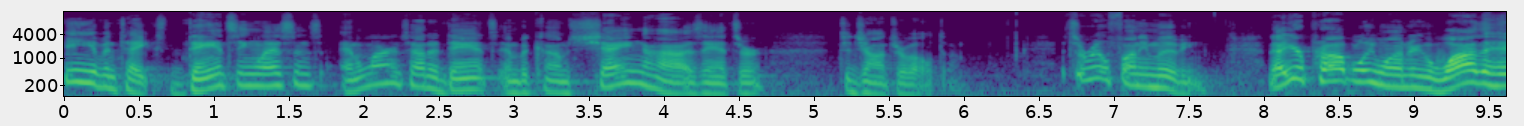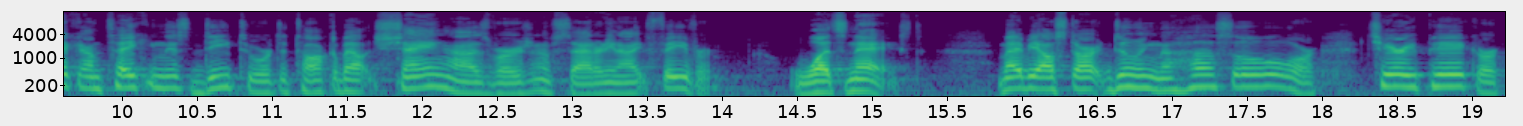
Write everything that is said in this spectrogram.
He even takes dancing lessons and learns how to dance and becomes Shanghai's answer to John Travolta. It's a real funny movie. Now, you're probably wondering why the heck I'm taking this detour to talk about Shanghai's version of Saturday Night Fever. What's next? Maybe I'll start doing the hustle or cherry pick or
